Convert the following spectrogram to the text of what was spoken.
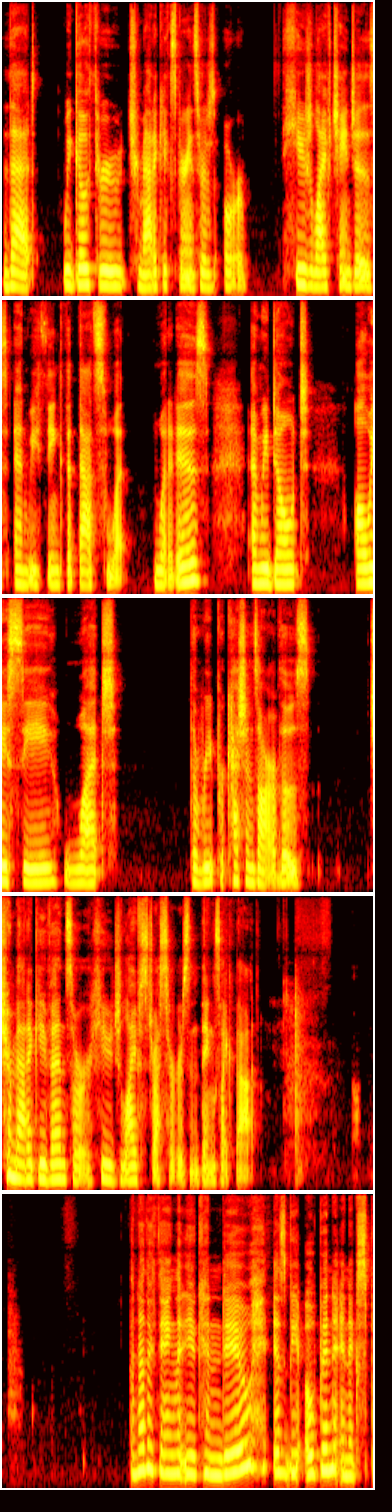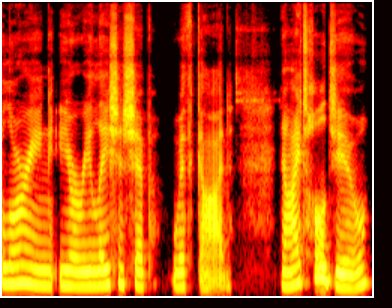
that we go through traumatic experiences or huge life changes and we think that that's what what it is and we don't always see what the repercussions are of those traumatic events or huge life stressors and things like that. Another thing that you can do is be open in exploring your relationship with God. Now, I told you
